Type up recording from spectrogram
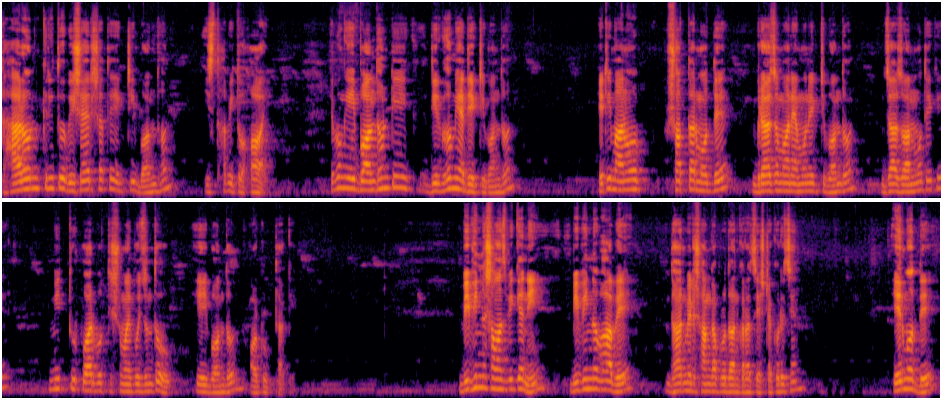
ধারণকৃত বিষয়ের সাথে একটি বন্ধন স্থাপিত হয়। এবং এই বন্ধনটি দীর্ঘমেয়াদী একটি বন্ধন। এটি মানব সত্তার মধ্যে বিরাজমান এমন একটি বন্ধন যা জন্ম থেকে মৃত্যুর পরবর্তী সময় পর্যন্ত এই বন্ধন অটুট থাকে। বিভিন্ন সমাজবিজ্ঞানী বিভিন্নভাবে ধর্মের সংজ্ঞা প্রদান করার চেষ্টা করেছেন। এর মধ্যে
